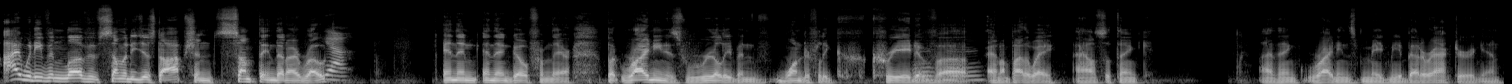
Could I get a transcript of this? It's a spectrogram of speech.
I would even love if somebody just optioned something that I wrote Yeah. and then and then go from there. But writing has really been wonderfully c- creative. Mm-hmm. Uh, and uh, by the way, I also think I think writing's made me a better actor again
